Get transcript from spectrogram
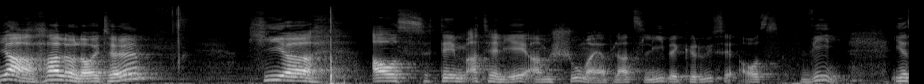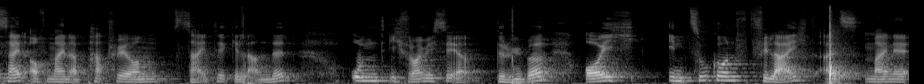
Ja, hallo Leute. Hier aus dem Atelier am Schumacherplatz. Liebe Grüße aus Wien. Ihr seid auf meiner Patreon-Seite gelandet und ich freue mich sehr darüber, euch in Zukunft vielleicht als meine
